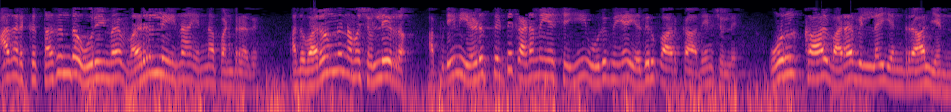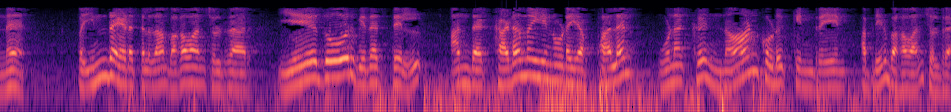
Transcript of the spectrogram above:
அதற்கு தகுந்த உரிமை வரலினா என்ன பண்றது? அது வரும்னு நம்ம சொல்லிடுறோம். அப்படின்னு எடுத்துட்டு கடமையை செய்ய உரிமையை எதிர்பார்க்காதேன்னு சொல்லி. ஒரு கால் வரவில்லை என்றால் என்ன? இப்ப இந்த இடத்துலதான் பகவான் சொல்றார் ஏதோர் விதத்தில் அந்த கடமையினுடைய பலன் உனக்கு நான் கொடுக்கின்றேன் அப்படின்னு பகவான் சொல்ற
